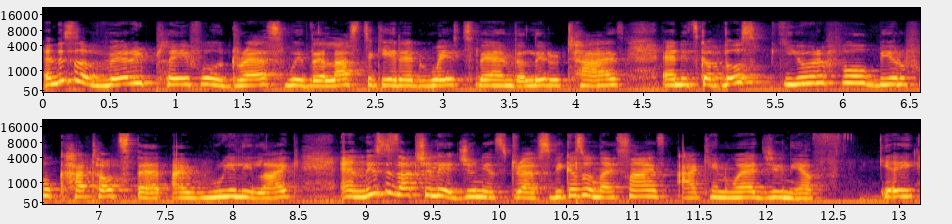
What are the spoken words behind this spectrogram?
And this is a very playful dress with the elasticated waist there and the little ties. And it's got those beautiful beautiful cutouts that I really like. And this is actually a junior's dress because of my size I can wear juniors yay.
